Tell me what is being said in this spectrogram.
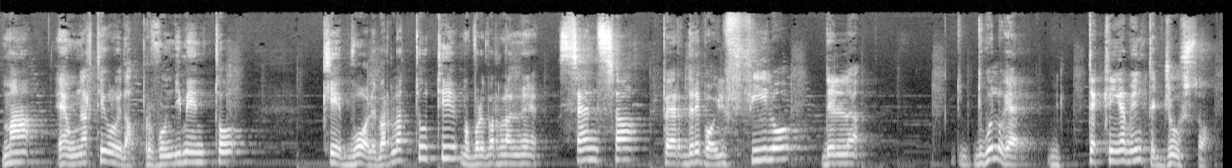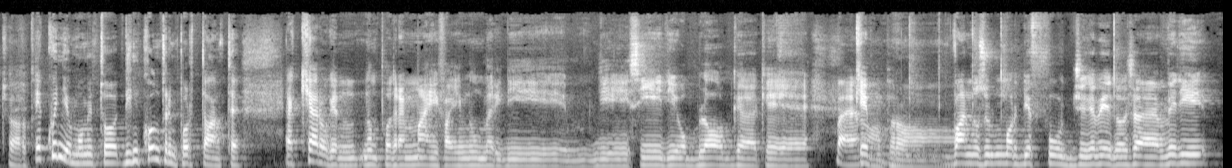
ma è un articolo che dà approfondimento che vuole parlare a tutti, ma vuole parlarne senza perdere poi il filo del- di quello che è tecnicamente giusto. Certo. E quindi è un momento di incontro importante. È chiaro che non potrei mai fare i numeri di, di siti o blog che, Beh, che no, però- vanno sul mordi e fuggi, capito? Cioè, vedi,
